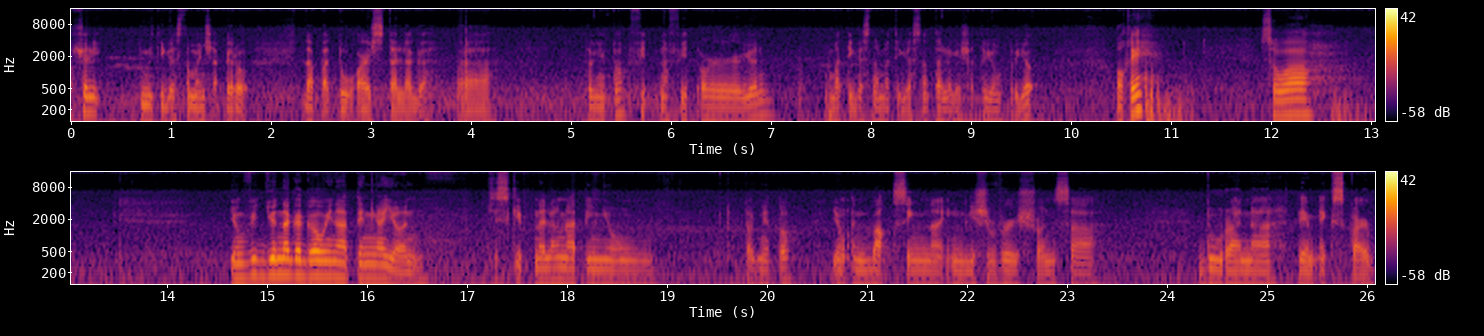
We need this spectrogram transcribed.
Actually tumitigas naman siya pero dapat 2 hours talaga para ito nito fit na fit or yun matigas na matigas na talaga siya tuyong tuyo. Okay? So ah yung video na gagawin natin ngayon skip na lang natin yung tag nito yung unboxing na English version sa Dura na TMX carb.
